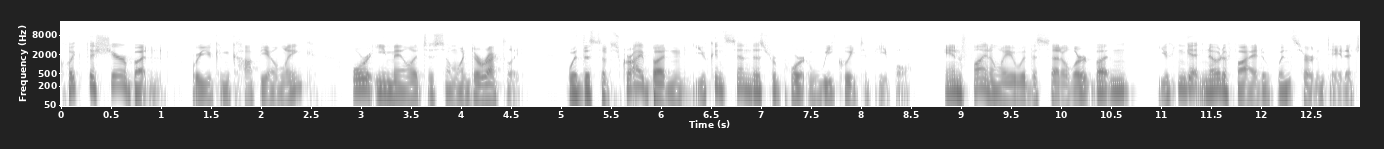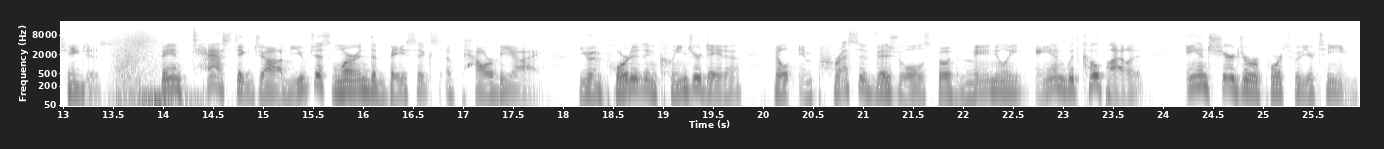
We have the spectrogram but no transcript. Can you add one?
click the Share button where you can copy a link or email it to someone directly. With the subscribe button, you can send this report weekly to people. And finally, with the set alert button, you can get notified when certain data changes. Fantastic job. You've just learned the basics of Power BI. You imported and cleaned your data, built impressive visuals both manually and with Copilot, and shared your reports with your team.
